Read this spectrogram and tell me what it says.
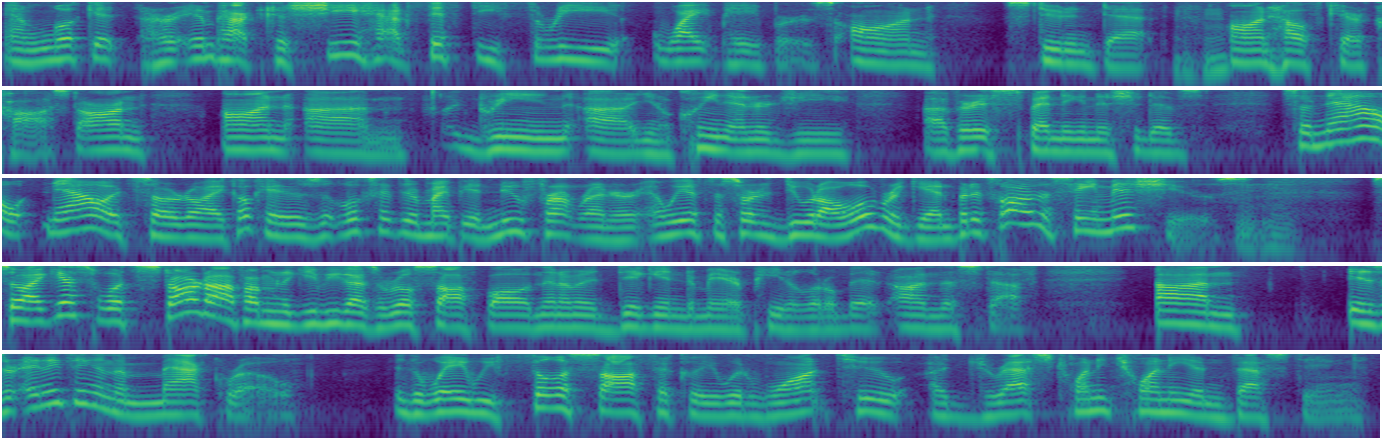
and look at her impact because she had 53 white papers on student debt, on healthcare cost, on on um, green, uh, you know, clean energy, uh, various spending initiatives. So now, now it's sort of like okay, there's, it looks like there might be a new front runner, and we have to sort of do it all over again. But it's a lot of the same issues. So I guess let's start off. I'm going to give you guys a real softball, and then I'm going to dig into Mayor Pete a little bit on this stuff. Um, is there anything in the macro, in the way we philosophically would want to address 2020 investing,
